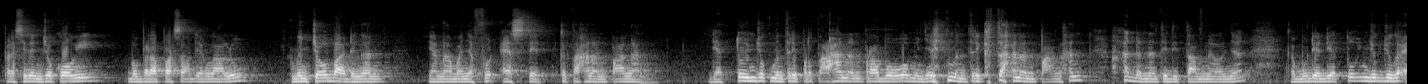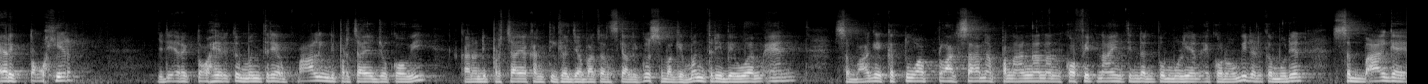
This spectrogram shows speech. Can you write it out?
Presiden Jokowi beberapa saat yang lalu mencoba dengan yang namanya food estate, ketahanan pangan. Dia tunjuk Menteri Pertahanan Prabowo menjadi Menteri Ketahanan Pangan, ada nanti di thumbnailnya. Kemudian dia tunjuk juga Erick Thohir jadi Erick Thohir itu menteri yang paling dipercaya Jokowi karena dipercayakan tiga jabatan sekaligus sebagai Menteri BUMN, sebagai Ketua Pelaksana Penanganan COVID-19 dan Pemulihan Ekonomi, dan kemudian sebagai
